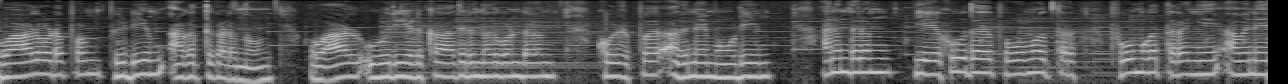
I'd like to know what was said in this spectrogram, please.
വാളോടൊപ്പം പിടിയും അകത്ത് കടന്നു. വാൾ ഊരിയെടുക്കാതിരുന്നതുകൊണ്ട് കൊഴുപ്പ് അതിനെ മൂടി. അനന്തരം യേഹൂദ് ഭൂമുഖത്തർ ഭൂമുഖത്തിറങ്ങി അവനെ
